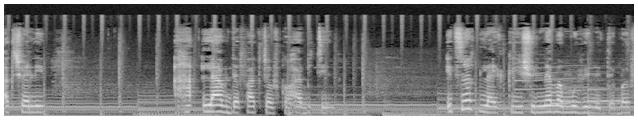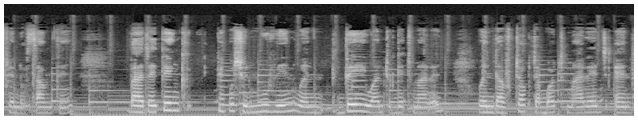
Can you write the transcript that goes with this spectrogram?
actually love the fact of cohabiting. It's not like you should never move in with your boyfriend or something, but I think people should move in when they want to get married, when they've talked about marriage, and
